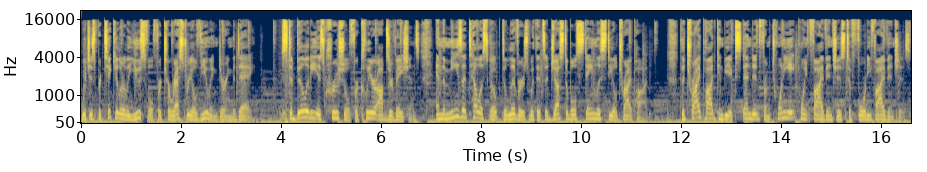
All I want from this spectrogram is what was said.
which is particularly useful for terrestrial viewing during the day. Stability is crucial for clear observations, and the Meezaa telescope delivers with its adjustable stainless steel tripod. The tripod can be extended from 28.5 inches to 45 inches,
